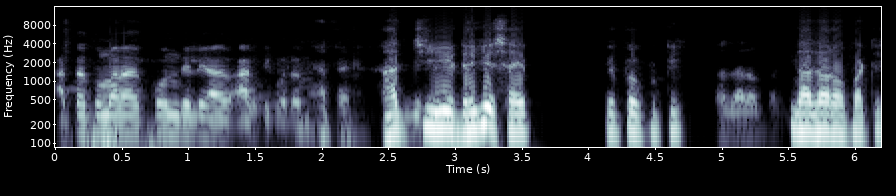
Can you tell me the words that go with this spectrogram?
आता तुम्हाला कोण दिली आ- आर्थिक मदत? आजची ढगे साहेब पेपरकुटी दादाराव पाटील.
